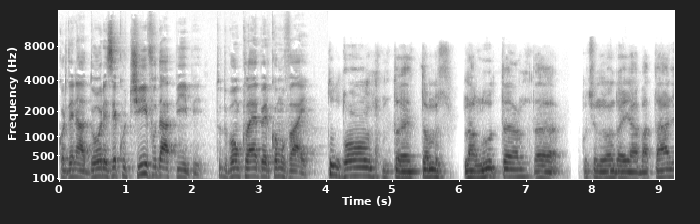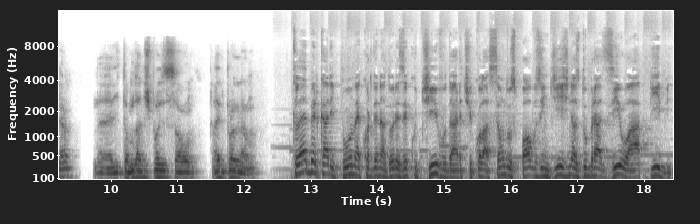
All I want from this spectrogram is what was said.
coordenador executivo da APIB. Tudo bom, Kleber? Como vai? Tudo bom, estamos na luta, tá continuando aí a batalha né, e estamos à disposição aí do programa. Kleber Caripuna é coordenador executivo da Articulação dos Povos Indígenas do Brasil, a APIB.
